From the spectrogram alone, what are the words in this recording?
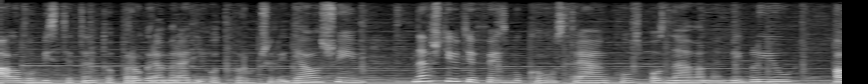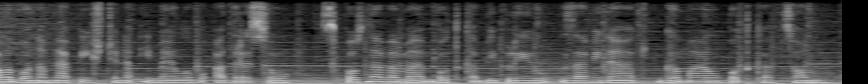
alebo by ste tento program radi odporúčili ďalším, navštívte facebookovú stránku Spoznávame Bibliu alebo nám napíšte na e-mailovú adresu spoznávame.bibliu zavináč gmail.com.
